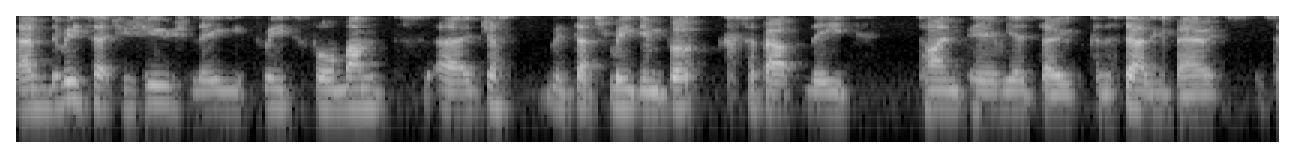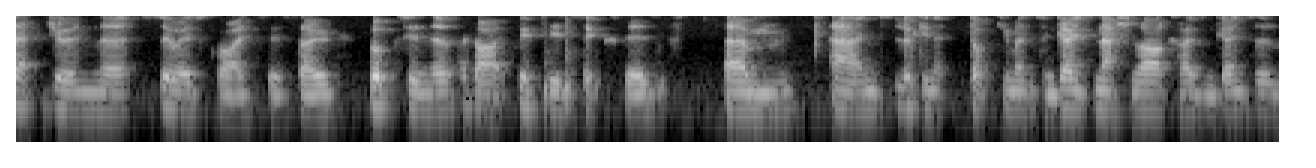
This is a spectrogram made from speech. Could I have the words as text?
Um, the research is usually three to four months, uh, just with that's reading books about the time period. So for the Sterling Affair, it's set during the Suez Crisis, so books in the like 50s, 60s um, and looking at documents and going to national archives and going to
